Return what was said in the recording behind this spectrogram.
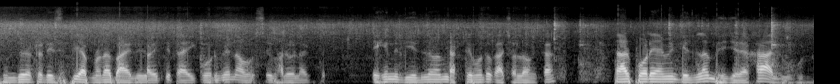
সুন্দর একটা রেসিপি আপনারা বাইরে বাড়িতে ট্রাই করবেন, অবশ্যই ভালো লাগবে। এখানে দিয়ে দিলাম আমি চারটের মতো কাঁচা লঙ্কা। তারপরে আমি দিয়ে দিলাম ভেজে রাখা আলুগুলো।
